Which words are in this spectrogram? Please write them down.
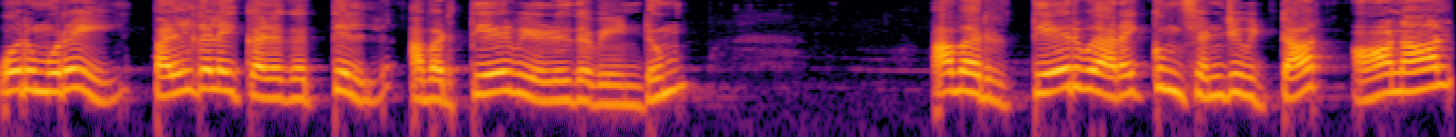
ஒருமுறை பல்கலைக்கழகத்தில் அவர் தேர்வு எழுத வேண்டும். அவர் தேர்வு அறைக்கும் சென்றுவிட்டார் ஆனால்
